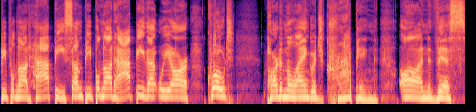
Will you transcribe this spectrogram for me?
People not happy, some people not happy that we are, quote, pardon the language, crapping on this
